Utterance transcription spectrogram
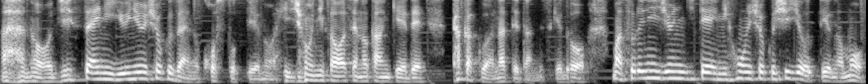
あの、実際に輸入食材のコストっていうのは非常に為替の関係で高くはなってたんですけど、まあ、それに準じて日本食市場っていうのも、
